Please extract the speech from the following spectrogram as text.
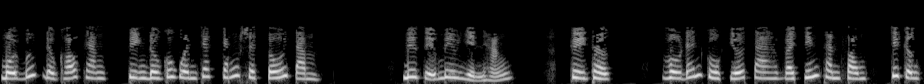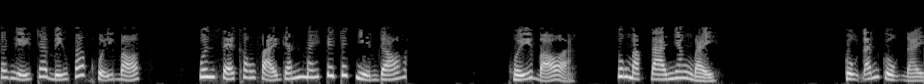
mỗi bước đều khó khăn, tiền đồ của Huynh chắc chắn sẽ tối tăm. Miêu Tiểu Miêu nhìn hắn. Kỳ thật vụ đánh cuộc giữa ta và Chiến Thanh Phong, chỉ cần ta nghĩ ra biện pháp hủy bỏ, Huynh sẽ không phải gánh mấy cái trách nhiệm đó. Hủy bỏ à? Khuôn mặt ta nhăn mày. Cuộc đánh cuộc này,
